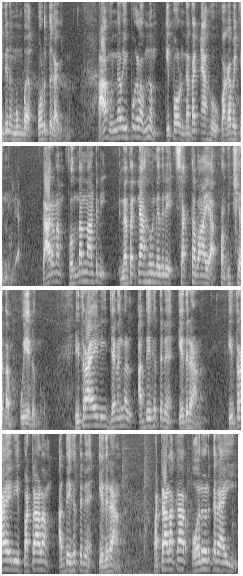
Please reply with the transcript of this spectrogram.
ഇതിനു മുമ്പ് കൊടുത്തു കഴിഞ്ഞു. ആ മുന്നറിയിപ്പുകളൊന്നും ഇപ്പോൾ നെതന്യാഹു വകവയ്ക്കുന്നില്ല കാരണം സ്വന്തം നാട്ടിൽ നെതന്യാഹുവിനെതിരെ ശക്തമായ പ്രതിഷേധം ഉയരുന്നു. ഇസ്രായേലി ജനങ്ങൾ അദ്ദേഹത്തിന് എതിരാണ്. ഇസ്രായേലി പട്ടാളം അദ്ദേഹത്തിന് എതിരാണ്. പട്ടാളക്കാർ ഓരോരുത്തരായി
